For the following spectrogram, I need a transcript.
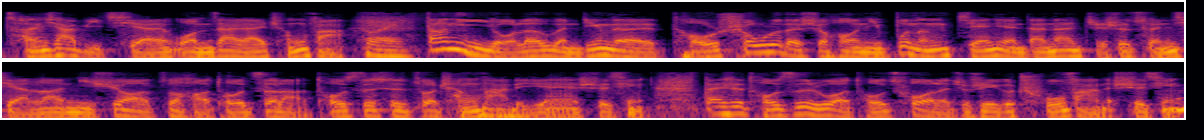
存下笔钱，我们再来乘法。对，当你有了稳定的投收入的时候，你不能简简单单只是存钱了，你需要做好投资了。投资是做乘法的。一件事情，但是投资如果投错了，就是一个除法的事情。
